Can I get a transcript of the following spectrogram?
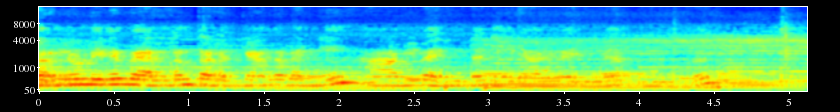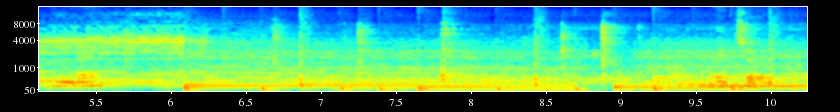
കുക്കറിനുള്ളിൽ വെള്ളം തിളയ്ക്കാൻ തുടങ്ങി. ആവി വരുന്നുണ്ട് നീരാവി വരുന്നുണ്ട് നമുക്ക് ഉണ്ട്. വെച്ച് കൊടുക്കാം.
